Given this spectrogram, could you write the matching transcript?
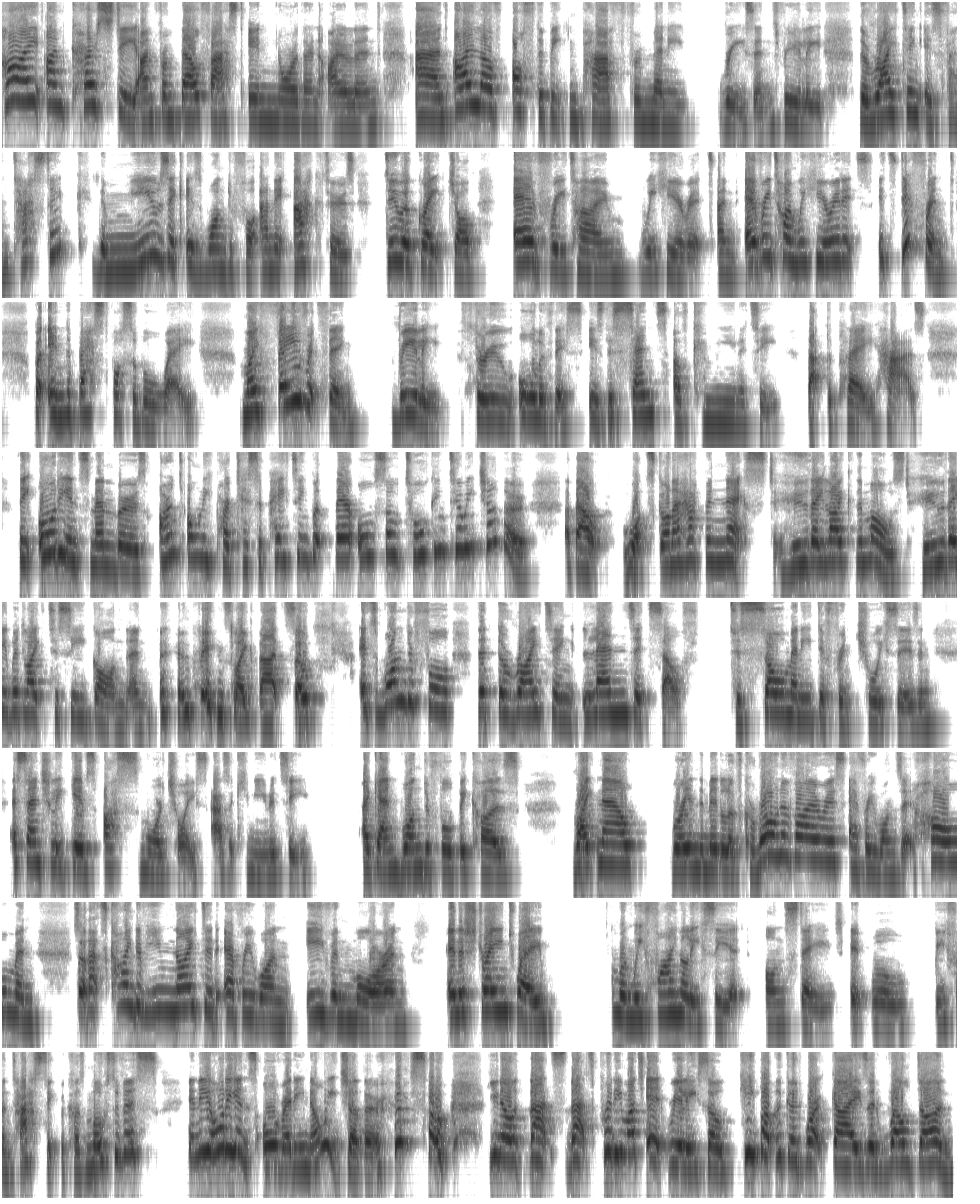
Hi, I'm Kirsty. I'm from Belfast in Northern Ireland, and I love Off the Beaten Path for many reasons, really. The writing is fantastic, the music is wonderful, and the actors do a great job every time we hear it and every time we hear it it's it's different but in the best possible way my favorite thing really through all of this is the sense of community that the play has the audience members aren't only participating, but they're also talking to each other about what's going to happen next, who they like the most, who they would like to see gone, and, and things like that. So it's wonderful that the writing lends itself to so many different choices and essentially gives us more choice as a community. Again, wonderful because right now we're in the middle of coronavirus, everyone's at home. And so that's kind of united everyone even more. And in a strange way, when we finally see it on stage, it will be fantastic because most of us in the audience already know each other. so, you know, that's that's pretty much it really. So keep up the good work guys and well done.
